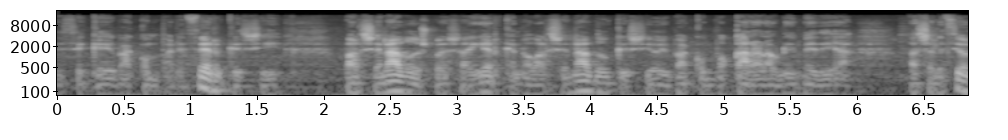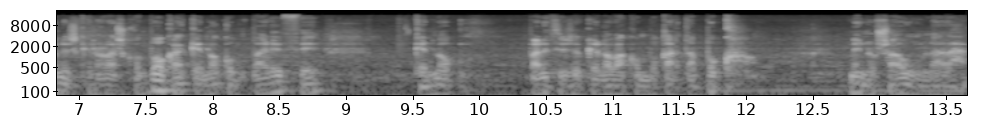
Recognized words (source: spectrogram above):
dice que va a comparecer, que si va al Senado, después ayer que no va al Senado, que si hoy va a convocar a la una y media las elecciones, que no las convoca, que no comparece, que no parece ser que no va a convocar tampoco, menos aún la,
